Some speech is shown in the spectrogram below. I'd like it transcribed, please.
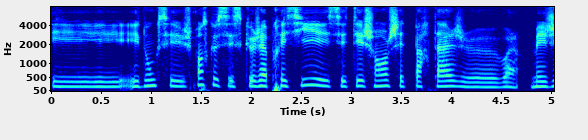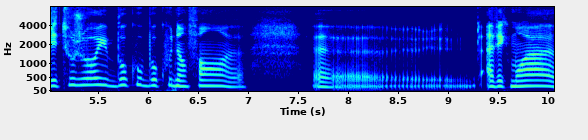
Et, et donc, je pense que c'est ce que j'apprécie et cet échange, cet partage. euh, voilà. Mais j'ai toujours eu beaucoup, beaucoup d'enfants euh, euh, avec moi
